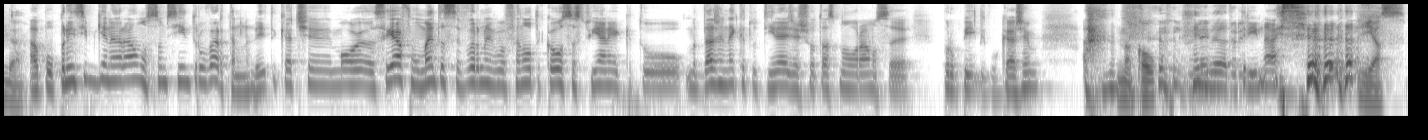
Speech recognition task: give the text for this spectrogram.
да. А по принцип генерално съм си интровертен, нали? Така че мога... сега в момента се върнах в едно такова състояние, като, даже не като тинейджер, защото аз много рано се пропих, да го кажем, На колко? Не, на дори- 13. И аз.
